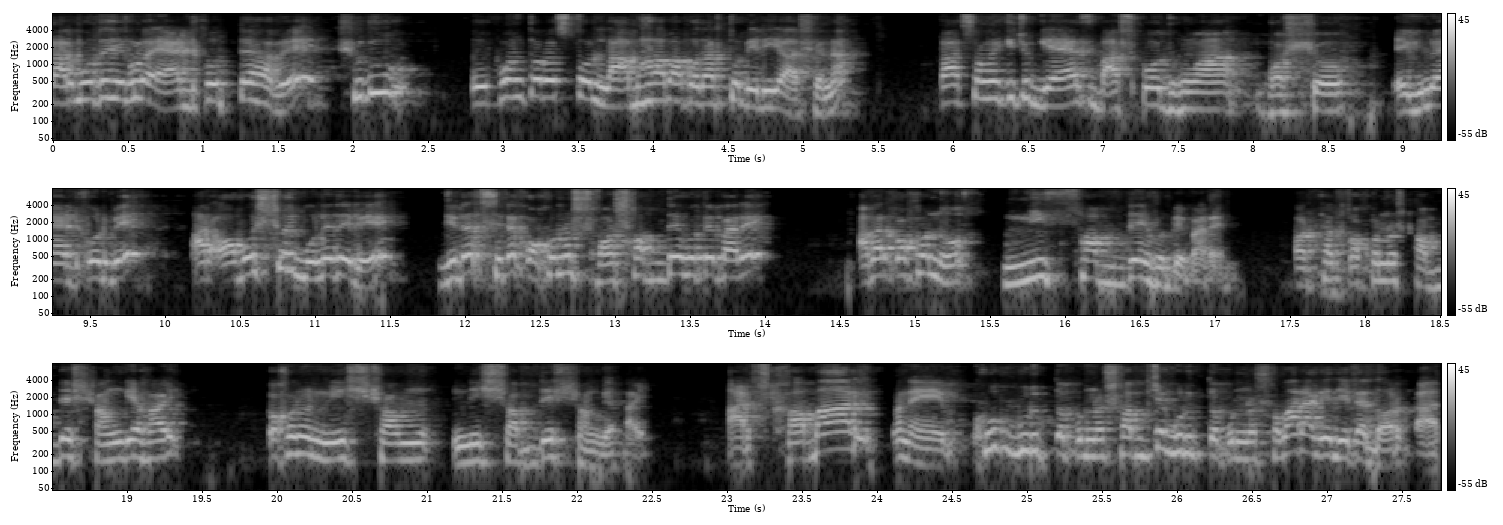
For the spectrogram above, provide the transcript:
তার মধ্যে যেগুলো অ্যাড করতে হবে, শুধু অভ্যন্তরস্থ লাভা বা পদার্থ বেরিয়ে আসে না। তার সঙ্গে কিছু গ্যাস, বাষ্প, ধোঁয়া, ভস্য, এগুলো অ্যাড করবে। আর অবশ্যই বলে দেবে যেটা, সেটা কখনো সশব্দে হতে পারে, আবার কখনো নিঃশব্দে হতে পারে। অর্থাৎ কখনো শব্দের সঙ্গে হয়, কখনো নিঃশব্দের সঙ্গে হয়। আর সবার মানে খুব গুরুত্বপূর্ণ, সবচেয়ে গুরুত্বপূর্ণ, সবার আগে যেটা দরকার,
